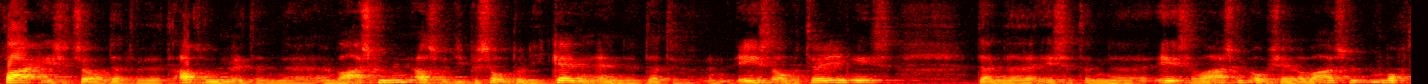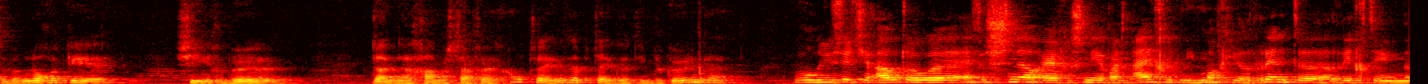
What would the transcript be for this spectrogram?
Vaak is het zo dat we het afdoen met een, uh, een waarschuwing. Als we die persoon toch niet kennen en uh, dat er een eerste overtreding is, dan uh, is het een eerste waarschuwing, officiële waarschuwing. Mochten we het nog een keer zien gebeuren, dan gaan we strafrechtelijk optreden. Dat betekent dat hij een bekeuring krijgt. Bijvoorbeeld, je zet je auto even snel ergens neer waar het eigenlijk niet mag. Je rent richting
